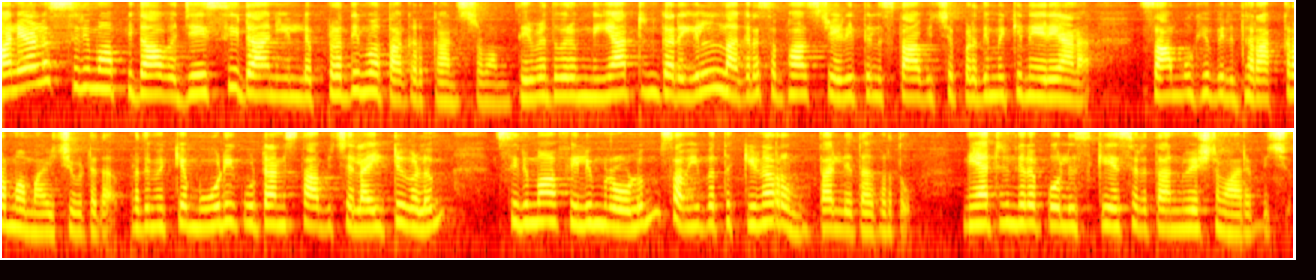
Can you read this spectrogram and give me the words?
മലയാള സിനിമാ പിതാവ് ജെ സി ഡാനിയലിന്റെ പ്രതിമ തകർക്കാൻ ശ്രമം. തിരുവനന്തപുരം നെയ്യാറ്റിൻകരയിൽ നഗരസഭാ സ്റ്റേഡിയത്തിൽ സ്ഥാപിച്ച പ്രതിമയ്ക്ക് നേരെയാണ് സാമൂഹ്യ വിരുദ്ധർ അക്രമം അഴിച്ചുവിട്ടത്. പ്രതിമയ്ക്ക് മോടി കൂട്ടാൻ സ്ഥാപിച്ച ലൈറ്റുകളും സിനിമാ ഫിലിം റോളും സമീപത്ത് കിണറും തല്ലി തകർത്തു നെയ്യാറ്റിൻകര പോലീസ് കേസെടുത്ത് അന്വേഷണം ആരംഭിച്ചു.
